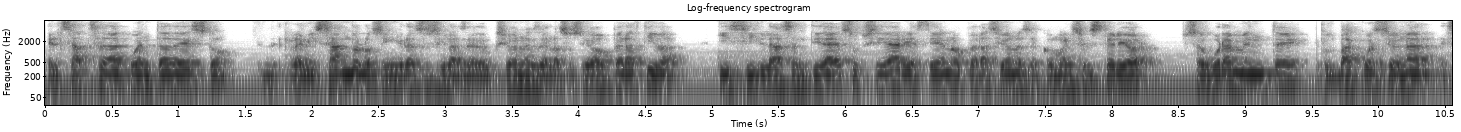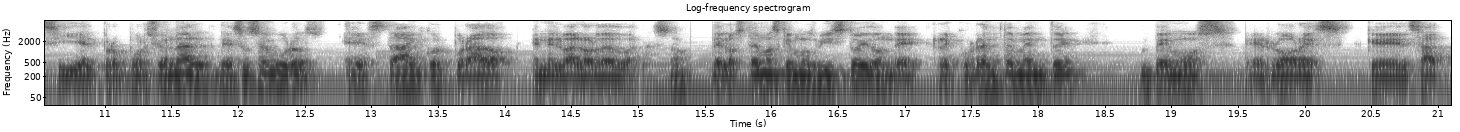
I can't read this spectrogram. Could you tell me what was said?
El SAT se da cuenta de esto, revisando los ingresos y las deducciones de la sociedad operativa, y si las entidades subsidiarias tienen operaciones de comercio exterior, seguramente pues, va a cuestionar si el proporcional de esos seguros está incorporado en el valor de aduanas. ¿no? De los temas que hemos visto y donde recurrentemente vemos errores que el SAT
